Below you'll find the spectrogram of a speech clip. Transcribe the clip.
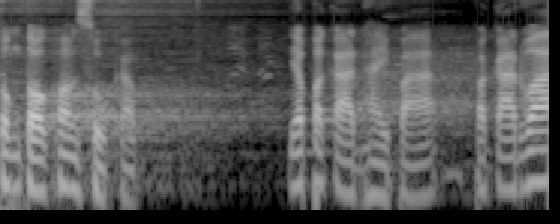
ส่งต่อความสุขครับ เดี๋ยวประกาศให้ป้าประกาศว่า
